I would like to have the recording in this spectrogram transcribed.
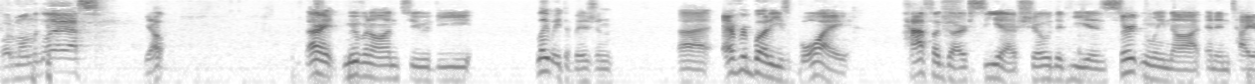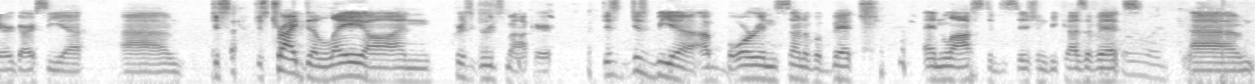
Put them on the glass. Yep. All right, moving on to the lightweight division. Uh, everybody's boy, Half a Garcia, showed that he is certainly not an entire Garcia. Um, just just tried to lay on Chris Gruetzemacher. Just just be a, a boring son of a bitch and lost a decision because of it. Oh. Um,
